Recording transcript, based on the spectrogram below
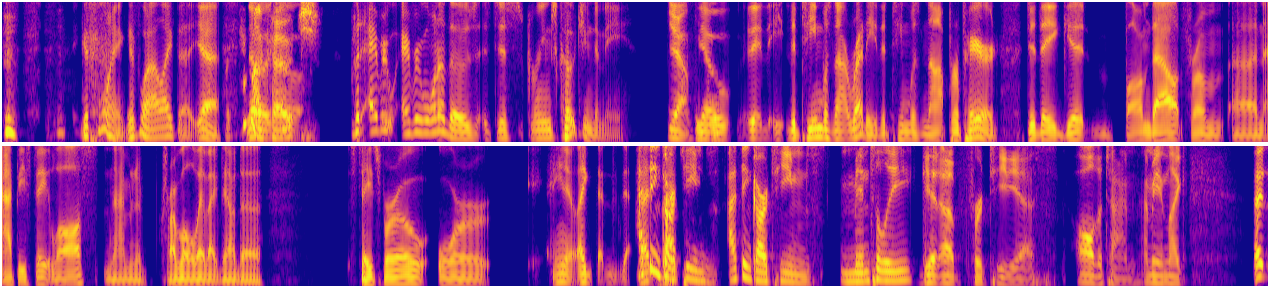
good point. Good point. I like that. Yeah. Come No, on, so- coach. But every every one of those just screams coaching to me. yeah. You know, it, the team was not ready. The team was not prepared. Did they get bombed out from uh, an Appy State loss and I'm going to travel all the way back down to Statesboro, or you know, like that, I that- think our teams. I think our teams mentally get up for TDS all the time. I mean, like it-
